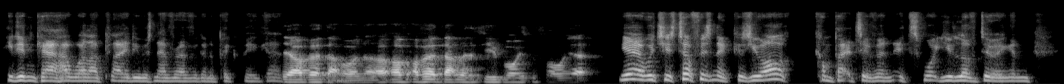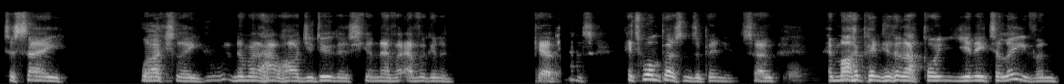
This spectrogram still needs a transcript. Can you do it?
he didn't care how well I played; he was never ever going to pick me again. Yeah, I've heard that one. I've, I've heard that with a few boys before. Yeah. Yeah, which is tough, isn't it? Because you are competitive and it's what you love doing, and to say, well, actually, no matter how hard you do this, you're never ever going to get yeah. a chance it's one person's opinion. So, yeah. in my opinion, at that point, you need to leave, and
